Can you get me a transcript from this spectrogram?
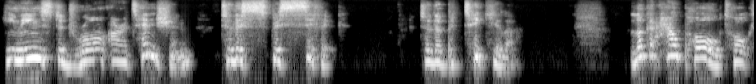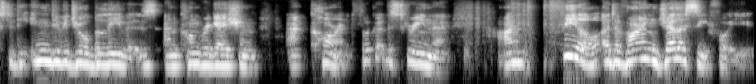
he means to draw our attention to the specific, to the particular. Look at how Paul talks to the individual believers and congregation at Corinth. Look at the screen there. I feel a divine jealousy for you,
